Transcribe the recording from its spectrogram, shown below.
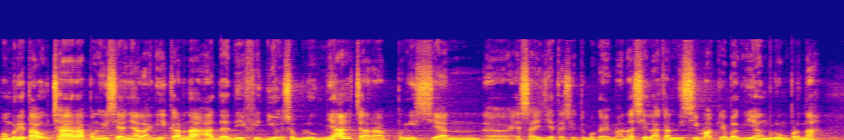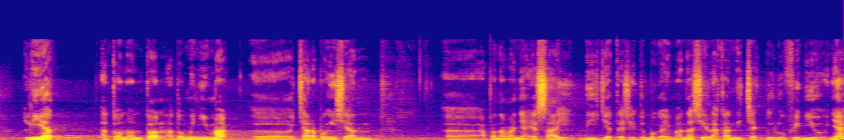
Memberitahu cara pengisiannya lagi karena ada di video sebelumnya cara pengisian uh, eh, SIJTS itu bagaimana silahkan disimak ya bagi yang belum pernah lihat atau nonton atau menyimak uh, cara pengisian uh, apa namanya SI di JTS itu bagaimana silahkan dicek dulu videonya.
